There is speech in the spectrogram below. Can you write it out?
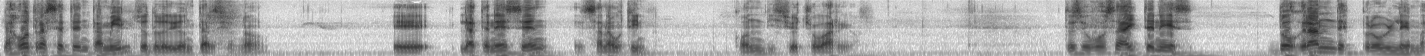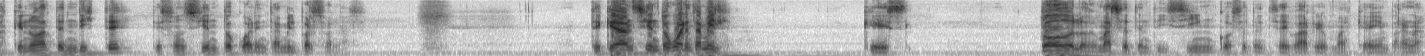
Las otras 70.000, yo te lo digo en tercios, ¿no? Eh, la tenés en San Agustín, con 18 barrios. Entonces vos ahí tenés dos grandes problemas que no atendiste, que son 140.000 personas. Te quedan 140.000, que es todos los demás 75, 76 barrios más que hay en Paraná.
